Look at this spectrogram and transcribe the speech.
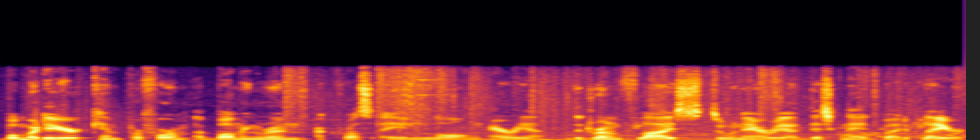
Bombardier can perform a bombing run across a long area. The drone flies to an area designated by the player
